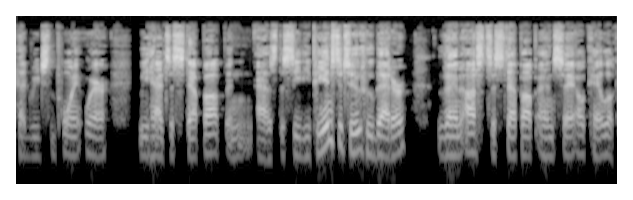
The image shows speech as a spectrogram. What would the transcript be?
had reached the point where we had to step up and as the CDP Institute, who better than us to step up and say, okay, look,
